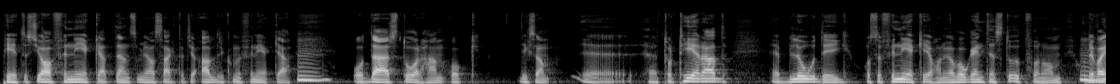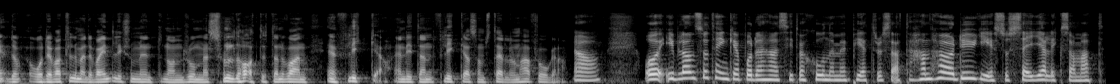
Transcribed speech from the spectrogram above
Petrus. Jag har förnekat den som jag har sagt att jag aldrig kommer förneka. Mm. Och där står han och liksom eh, torterad, blodig och så förnekar jag honom. Jag vågar inte ens stå upp för honom. Och, det var, och det var till och med, det var inte, liksom inte någon romersk soldat, utan det var en, en flicka, en liten flicka som ställde de här frågorna. Ja, och ibland så tänker jag på den här situationen med Petrus, att han hörde ju Jesus säga liksom att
